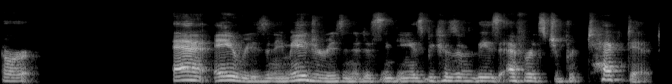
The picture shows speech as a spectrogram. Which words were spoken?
or a, a reason, a major reason it is sinking is because of these efforts to protect it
